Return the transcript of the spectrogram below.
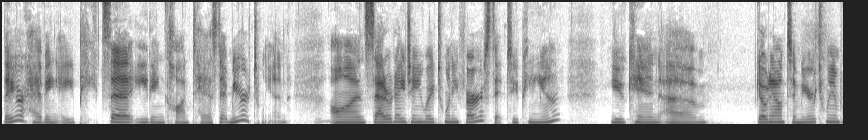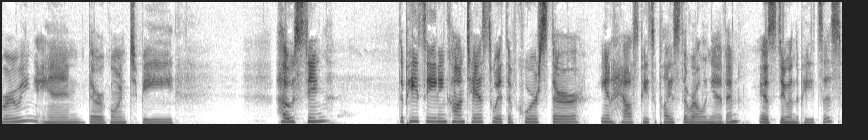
They are having a pizza eating contest at Mirror Twin on Saturday, January 21st at 2 p.m. You can um, go down to Mirror Twin Brewing, and they're going to be hosting the pizza eating contest with, of course, their in-house pizza place, the Rolling Oven, is doing the pizzas.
